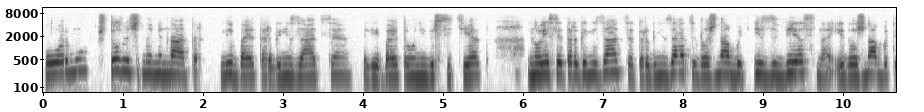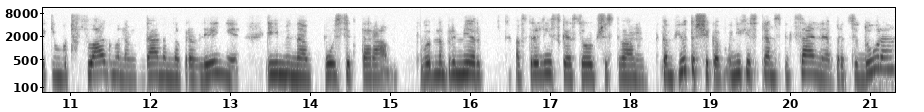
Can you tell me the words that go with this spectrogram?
форму. Что значит номинатор? Либо это организация, либо это университет. Но если это организация, то организация должна быть известна и должна быть таким вот флагманом в данном направлении именно по секторам. Вот, например, австралийское сообщество компьютерщиков, у них есть прям специальная процедура.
